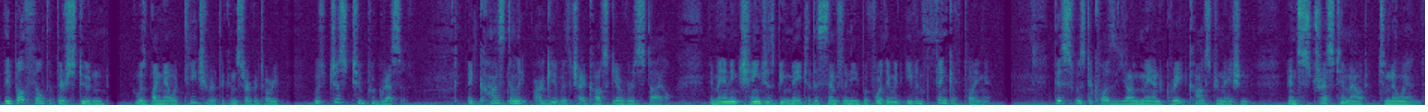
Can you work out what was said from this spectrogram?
They both felt that their student, who was by now a teacher at the conservatory, was just too progressive. They constantly argued with Tchaikovsky over his style, demanding changes be made to the symphony before they would even think of playing it. This was to cause the young man great consternation and stressed him out to no end.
